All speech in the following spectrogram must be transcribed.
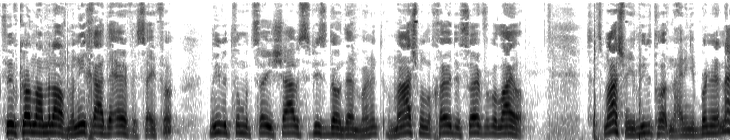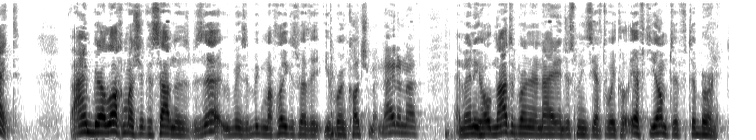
Tiv kan la menaf, manicha de erf sefer, leave it till mitzvah, Shabbos, piece of don't then burn it, umashma l'chayr de sefer b'layla. So it's mashma, you leave it till at night and you burn it at night. V'ayim bir aloch masha kasavna bezeh, it brings a big machlekes whether you burn kachim at night or not, and many hold not to burn it at night, and just means you have to wait till after Yom Tiv to burn it.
